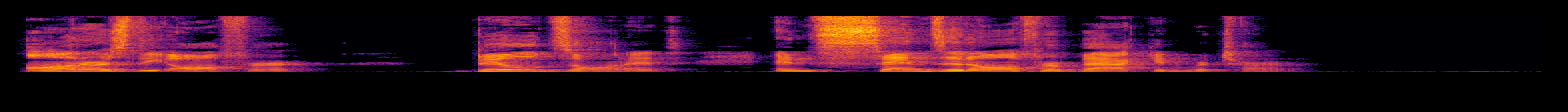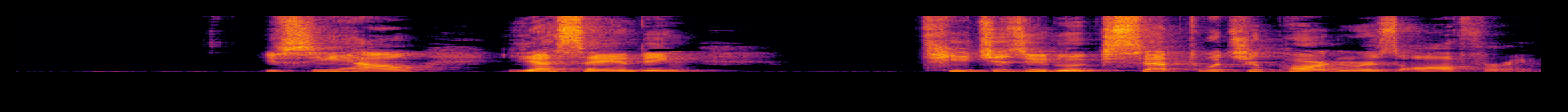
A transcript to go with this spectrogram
honors the offer, builds on it, and sends an offer back in return. You see how yes anding teaches you to accept what your partner is offering,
